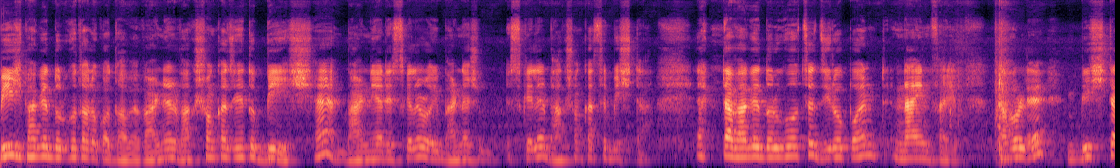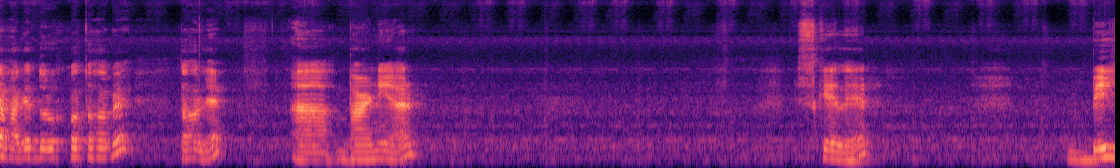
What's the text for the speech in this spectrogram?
বিশ ভাগের দৈর্ঘ্য তাহলে কত হবে? ভার্নিয়ার ভাগ সংখ্যা যেহেতু বিশ হ্যাঁ? ভার্নিয়ার স্কেলের ওই ভার্নিয়ার স্কেলের ভাগ সংখ্যা আছে বিশটা। একটা ভাগের দৈর্ঘ্য হচ্ছে জিরো পয়েন্ট নাইন ফাইভ তাহলে বিশটা ভাগের দৈর্ঘ্য কত হবে? তাহলে ভার্নিয়ার স্কেলের বিশ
